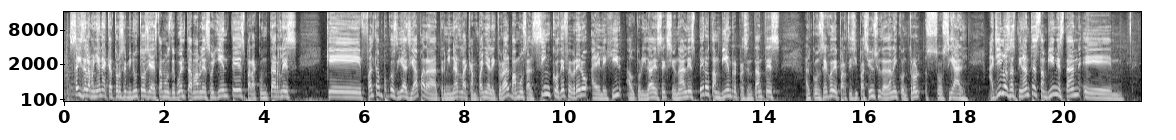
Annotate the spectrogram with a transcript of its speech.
Seis de la mañana, 14 minutos, ya estamos de vuelta, amables oyentes, para contarles que faltan pocos días ya para terminar la campaña electoral. Vamos al 5 de febrero a elegir autoridades seccionales, pero también representantes al Consejo de Participación Ciudadana y Control Social. Allí los aspirantes también están eh,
